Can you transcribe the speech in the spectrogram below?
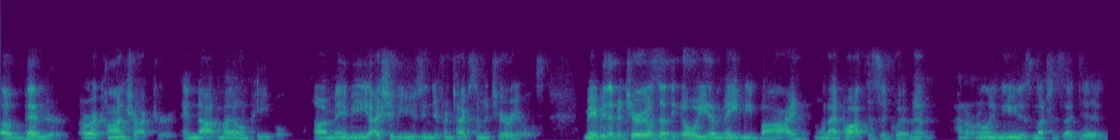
a vendor or a contractor and not my own people. Uh, maybe I should be using different types of materials. Maybe the materials that the OEM made me buy when I bought this equipment, I don't really need as much as I did.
